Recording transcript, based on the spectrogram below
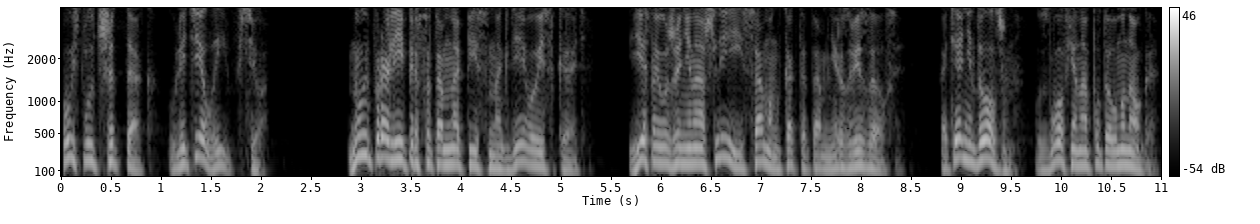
Пусть лучше так. Улетел и все. Ну и про Липерса там написано, где его искать. Если уже не нашли, и сам он как-то там не развязался. Хотя не должен. Узлов я напутал много.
